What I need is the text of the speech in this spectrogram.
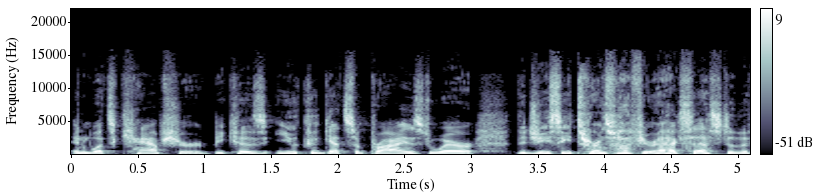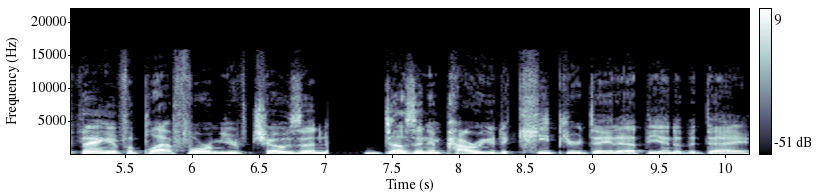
and what's captured because you could get surprised where the GC turns off your access to the thing if a platform you've chosen doesn't empower you to keep your data at the end of the day.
